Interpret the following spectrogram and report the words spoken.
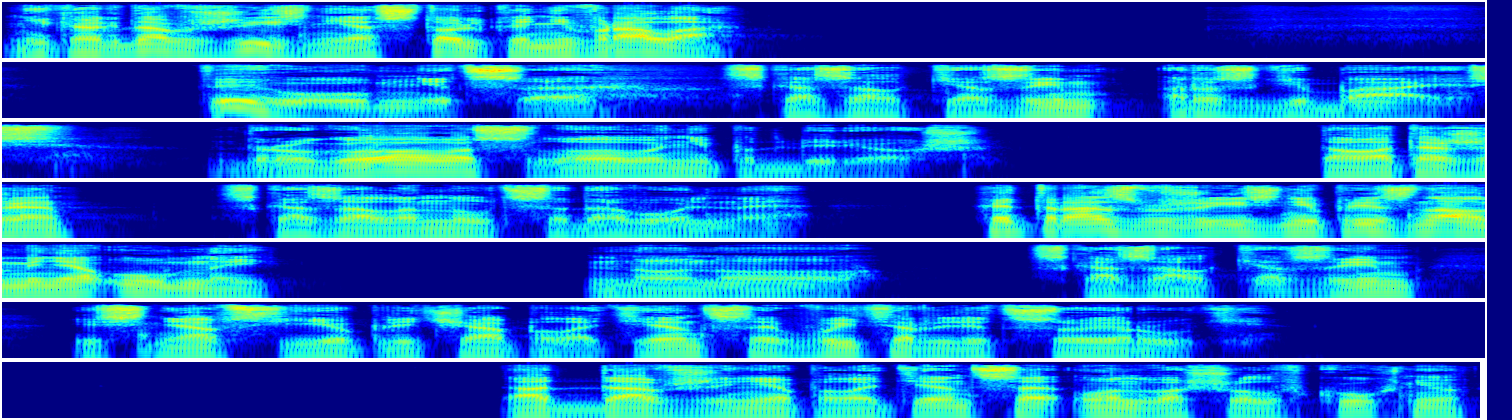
Никогда в жизни я столько не врала. «Ты умница», — сказал Кязым, разгибаясь. «Другого слова не подберешь». «То-то же», — сказала Нутса довольная. «Хоть раз в жизни признал меня умной». «Ну-ну», — сказал Кязым, — и, сняв с ее плеча полотенце, вытер лицо и руки. Отдав жене полотенце, он вошел в кухню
